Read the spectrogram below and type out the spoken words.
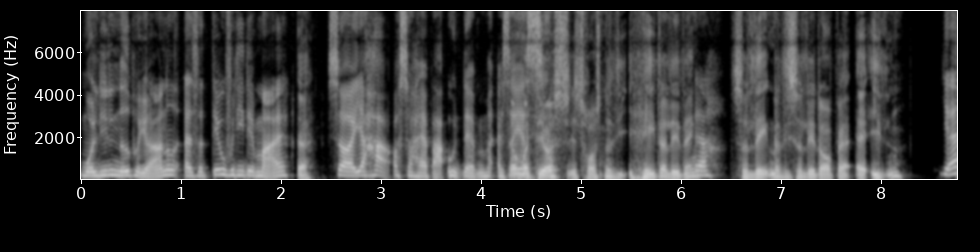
mor lille nede på hjørnet. Altså, det er jo fordi, det er mig. Ja. Så jeg har, og så har jeg bare ondt af dem. Altså, Nå, jeg men det er også, jeg tror også, når de hater lidt, ikke? Ja. så læner de sig lidt op af, af ilden. Ja,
